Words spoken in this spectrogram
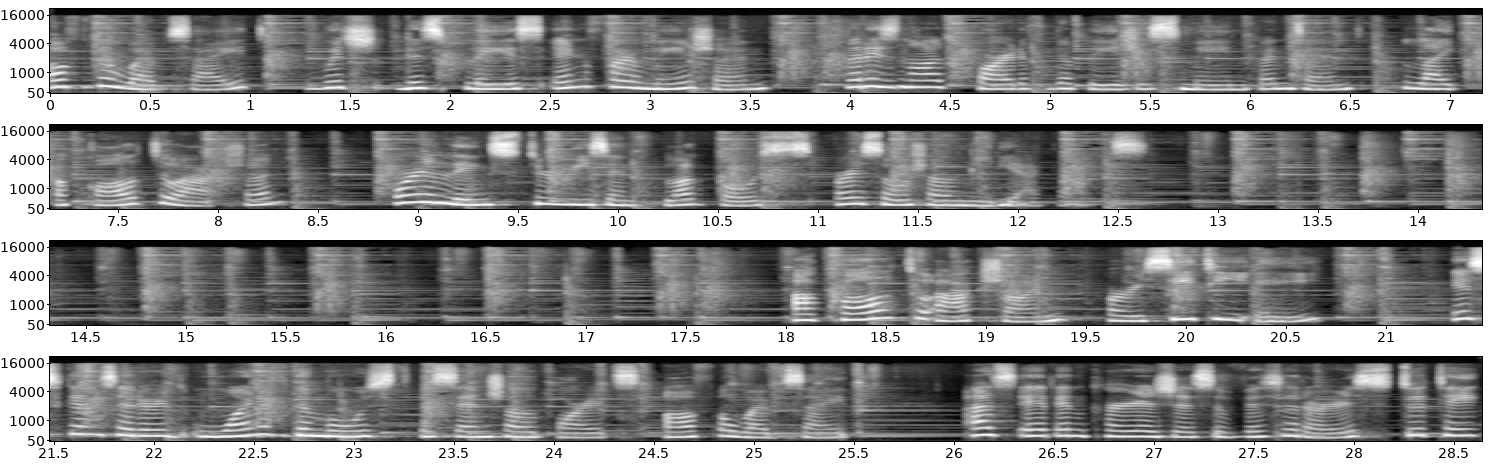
of the website which displays information that is not part of the page's main content like a call to action or links to recent blog posts or social media accounts. A call to action, or CTA, is considered one of the most essential parts of a website as it encourages visitors to take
